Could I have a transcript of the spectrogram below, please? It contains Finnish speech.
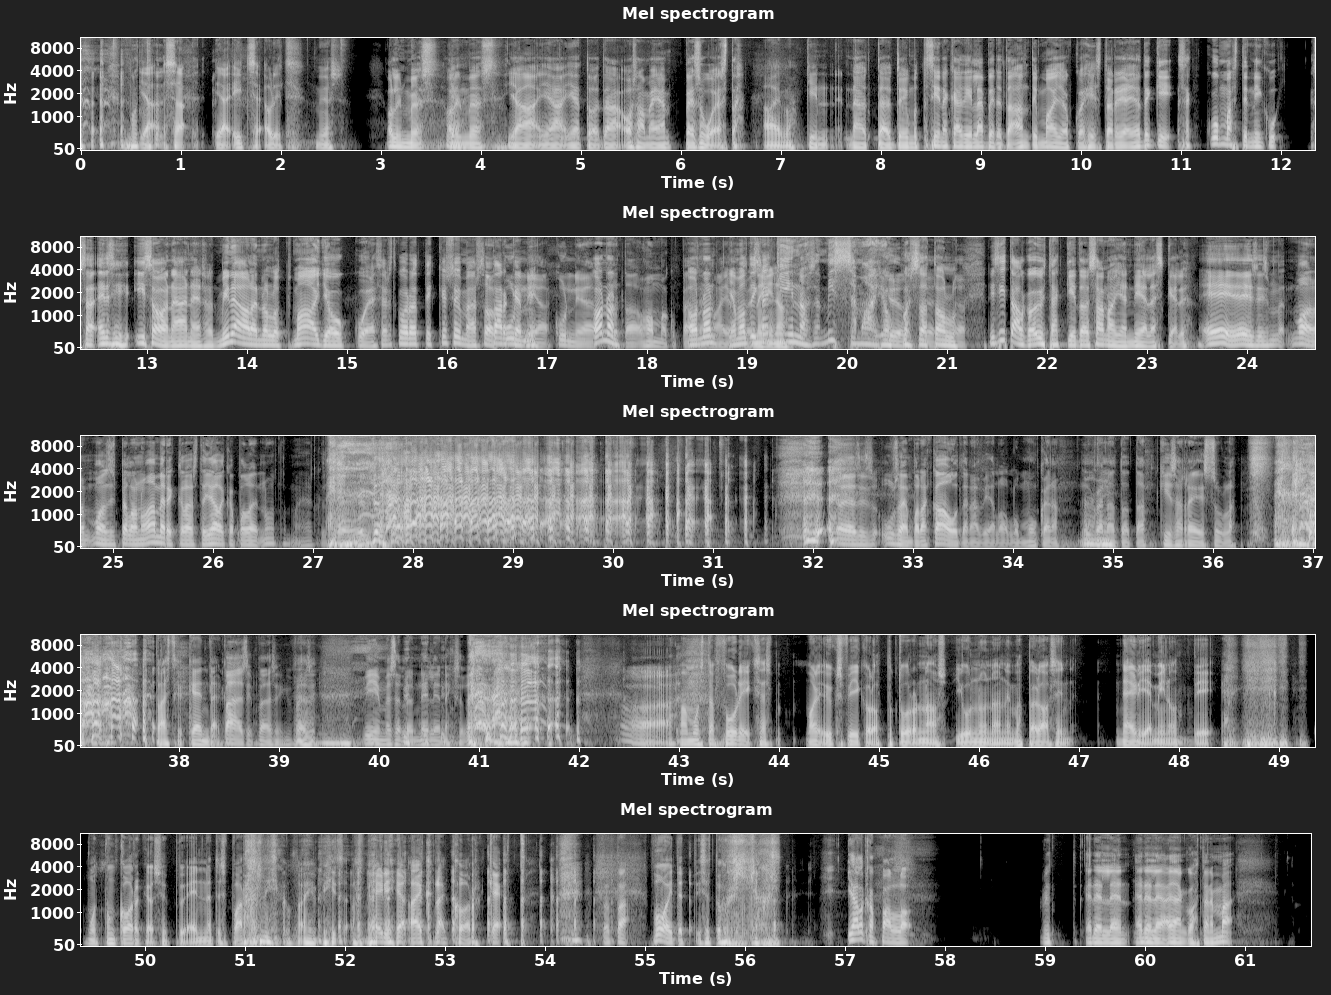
ja, sä, ja itse olit myös. Olin myös, olin myös. Ja, ja, ja tuota, osa meidän pesueesta. Aivan. kin näyttäytyi, mutta siinä käytiin läpi tätä Antin maajoukkuehistoriaa. Jotenkin sä kummasti niinku, sä ensin isoon ääneen sanoit, että minä olen ollut maajoukkueessa. Sitten kun ruvettiin kysymään Se on tarkemmin. kunnia, kunnia On, on. Tota, homma, kun pääsee on, on. Ja me oltiin Niin kaikki on. innoissa, missä maajoukkueessa sä oot Kyllä, ollut. kyllä. Niin siitä alkoi yhtäkkiä toi sanojen nieleskely. Ei, ei, siis mä, mä, oon, mä oon siis pelannut amerikkalaista jalkapalloa. No tämä se. Joo, ja siis useampana kautena vielä ollut mukana, mukana tota, kisareissulla. Pääsitkö kentälle? Pääsin, pääsin, pääsin viimeiselle neljännekselle. Mä muistan Fudiksessa, mä olin yksi viikonlopputurnaus junnuna, niin mä pelasin neljä minuuttia. Mutta mun korkeushyppy ennätys parani, kun mä en piisannut pelien aikana korkeutta. Tota, Voitettiin se turnaus. jalkapallo nyt edelleen, edelleen ajankohtainen. Mä,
